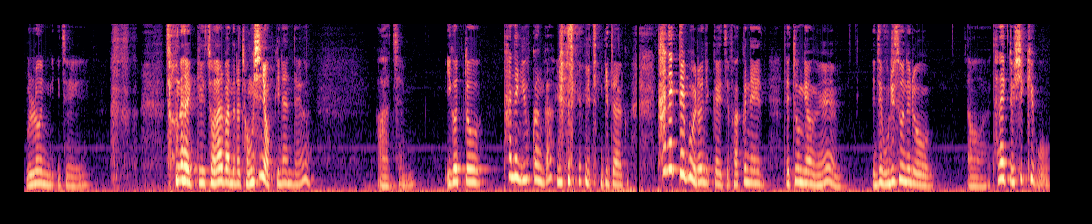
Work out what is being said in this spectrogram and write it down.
물론 이제 전화 이렇게 전화를 받느라 정신이 없긴 한데요. 아, 참. 이것도 탄핵이 효과인가? 이런 생각이 들기도 하고. 탄핵되고 이러니까 이제 박근혜 대통령을 이제 우리 손으로 어, 탄핵도 시키고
